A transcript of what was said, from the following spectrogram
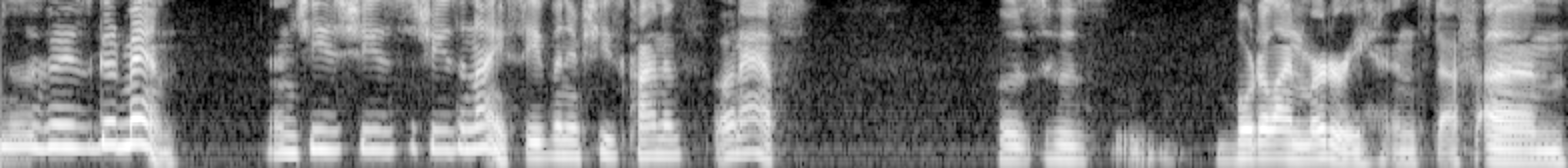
He's a good man. and she's she's she's a nice, even if she's kind of an ass. Who's who's borderline murdery and stuff. Um.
